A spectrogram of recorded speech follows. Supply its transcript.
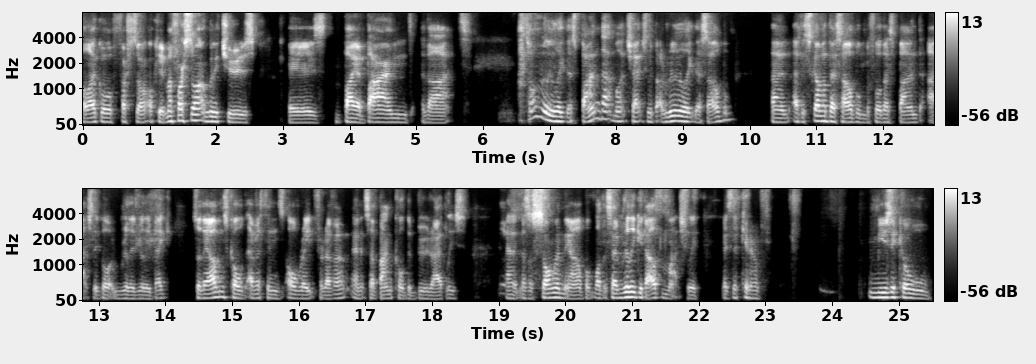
well, I go first song. Okay, my first song I'm to choose is by a band that I don't really like this band that much actually, but I really like this album. And I discovered this album before this band actually got really, really big. So the album's called Everything's All Right Forever, and it's a band called the Boo Radleys. Yeah. And there's a song on the album. Well, it's a really good album actually. It's the kind of musical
